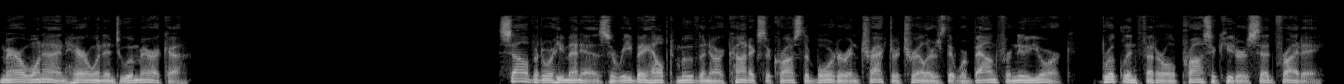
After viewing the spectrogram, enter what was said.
marijuana and heroin into America. Salvador Jimenez Uribe helped move the narcotics across the border in tractor-trailers that were bound for New York, Brooklyn federal prosecutors said Friday.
